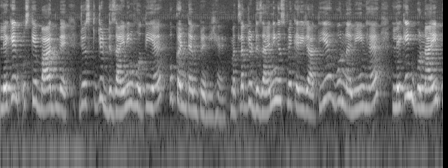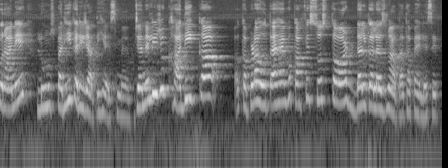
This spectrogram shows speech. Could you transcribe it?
लेकिन उसके बाद में जो इसकी जो डिज़ाइनिंग होती है, वो कंटेम्प्रेरी है। मतलब जो डिज़ाइनिंग इसमें करी जाती है, वो नवीन है, लेकिन बुनाई पुराने लूम्स पर ही करी जाती है इसमें। जनरली जो खादी का कपड़ा होता है, वो काफ़ी सुस्त और डल कलर्स में आता था पहले से।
